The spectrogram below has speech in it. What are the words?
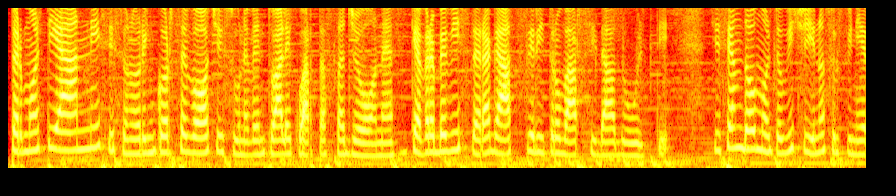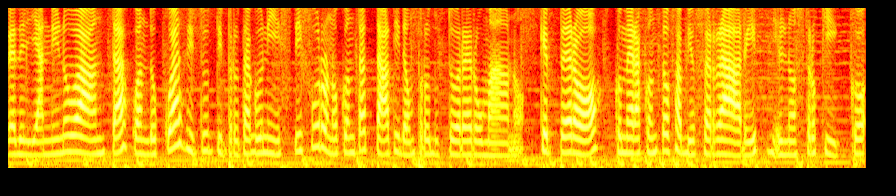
Per molti anni si sono rincorse voci su un'eventuale quarta stagione, che avrebbe visto i ragazzi ritrovarsi da adulti. Ci si andò molto vicino sul finire degli anni 90, quando quasi tutti i protagonisti furono contattati da un produttore romano, che però, come raccontò Fabio Ferrari, il nostro chicco,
